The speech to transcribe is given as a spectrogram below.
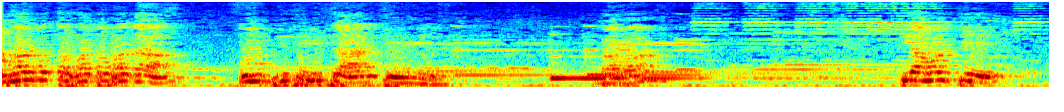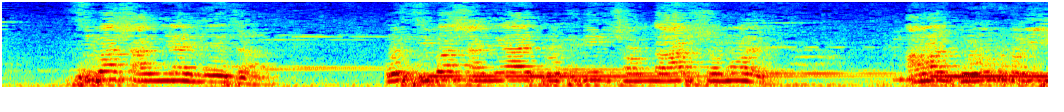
আমার মতো হতভাগা এই পৃথিবীতে আর কেউ নেই। বাবা, তুই আমাকে শিবা সাঙ্গিয়ায় নিয়ে যা। শিবা সাঙ্গিয়ায় প্রতিদিন সন্ধ্যার সময় আমার গরুর হরি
